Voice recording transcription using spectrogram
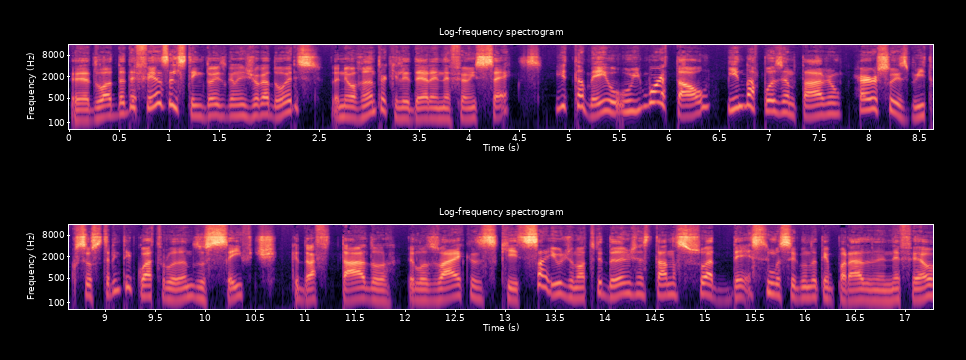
É, do lado da defesa, eles têm dois grandes jogadores: Daniel Hunter, que lidera a NFL em sacks, e também o, o imortal, inaposentável Harrison Smith, com seus 34 anos, o safety, que draftado pelos Vikings, que saiu de Notre Dame, já está na sua 12 temporada na NFL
